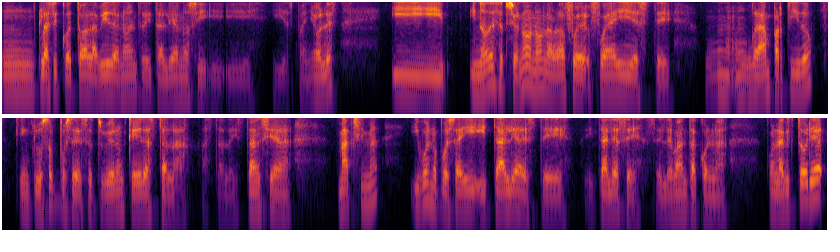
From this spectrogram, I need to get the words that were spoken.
un clásico de toda la vida, ¿no? Entre italianos y, españoles. Y, no decepcionó, ¿no? La verdad fue, fue ahí este, un, gran partido que incluso pues se, tuvieron que ir hasta la, hasta la instancia máxima. Y bueno, pues ahí Italia, este, Italia se, se levanta con la, con la victoria,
